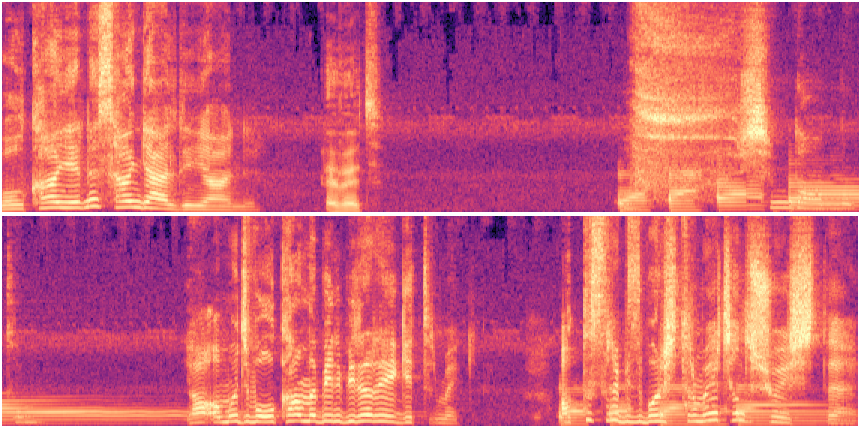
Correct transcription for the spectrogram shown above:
Volkan yerine sen geldin yani. Evet. Şimdi anladım. Ya amacı Volkan'la beni bir araya getirmek. Aklı sıra bizi barıştırmaya çalışıyor işte.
